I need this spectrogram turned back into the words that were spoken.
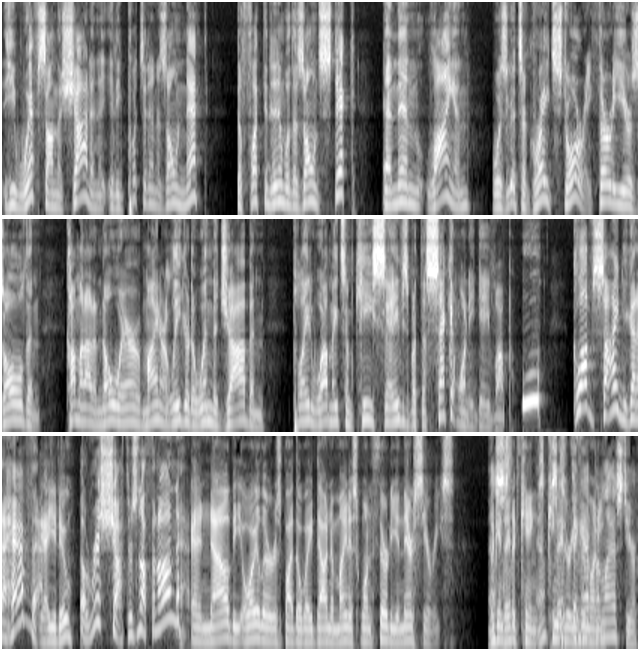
he whiffs on the shot and it, he puts it in his own net, deflected it in with his own stick, and then Lyon was. It's a great story. Thirty years old and coming out of nowhere, minor leaguer to win the job and played well, made some key saves. But the second one he gave up, ooh, glove side, you got to have that. Yeah, you do. A wrist shot. There's nothing on that. And now the Oilers, by the way, down to minus one thirty in their series Yeah, against same- the Kings. yeah, Kings same are thing even happened money. last year.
